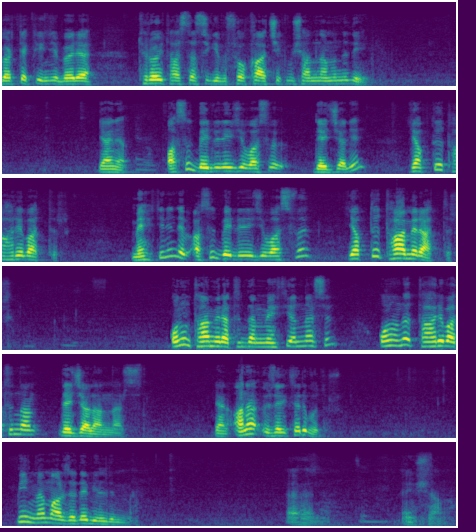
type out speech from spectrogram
börtlek deyince böyle tiroid hastası gibi sokağa çıkmış anlamında değil. Yani asıl belirleyici vasfı Deccal'in yaptığı tahribattır. Mehdi'nin de asıl belirleyici vasfı yaptığı tamirattır. Onun tamiratından Mehdi anlarsın, onun da tahribatından Deccal anlarsın. Yani ana özellikleri budur. Bilmem arz edebildim mi? Efendim. İnşallah.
